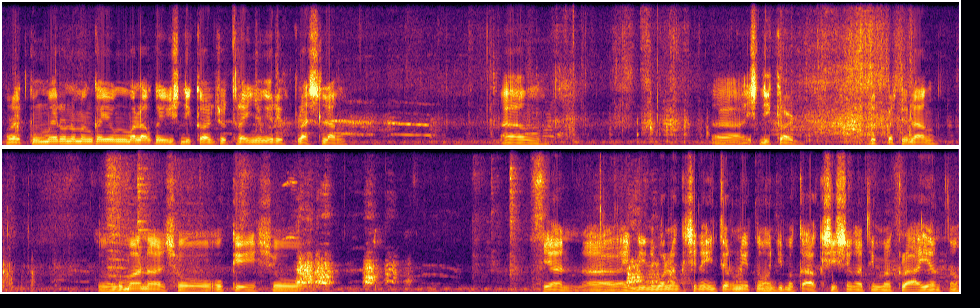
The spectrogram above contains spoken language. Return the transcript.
Alright, kung mayroon naman kayong wala kayong SD card, so try nyo i-reflash lang ang ah, SD card. Reflash nyo lang. Kung gumana, so okay. So, yan. ah, hindi nawalan kasi ng internet, no? Hindi maka-access yung ating mga client, no?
